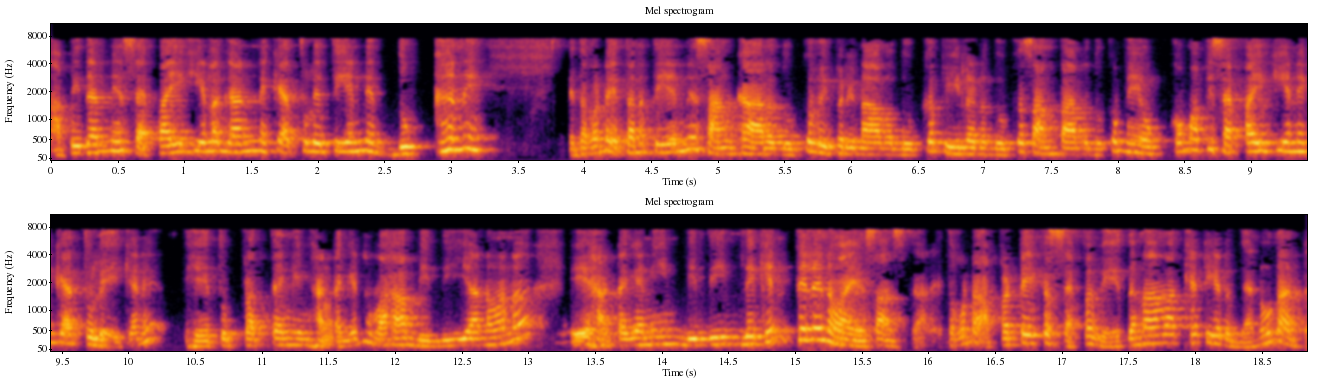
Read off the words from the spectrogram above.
අපි දැන් මේ සැපයි කියලා ගන්න එක ඇතුලේ තියෙන්නේ දුක්ඛනේ. එතකොට එතන තියෙන්නේ සංඛාර දුක්ඛ, විපරිණාම දුක්ඛ, පීලන දුක්ඛ, සංතාප දුක්ඛ මේ ඔක්කොම අපි සැපයි කියන එක ඇතුලේ. ඒ කියන්නේ හේතු ප්‍රත්‍යයෙන් හටගෙන වහා බිඳී යනවන ඒ හට ගැනීම බිඳීම් දෙකෙන් පෙළෙනවා ඒ සංස්කාරය. එතකොට අපිට ඒක සැප වේදනාවක් හැටියට දැනුණාට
